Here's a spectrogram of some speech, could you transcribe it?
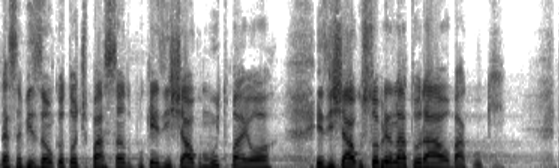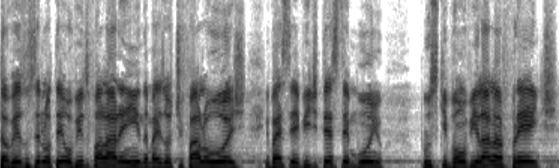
nessa visão que eu estou te passando, porque existe algo muito maior, existe algo sobrenatural, Bacuque. Talvez você não tenha ouvido falar ainda, mas eu te falo hoje e vai servir de testemunho para os que vão vir lá na frente.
